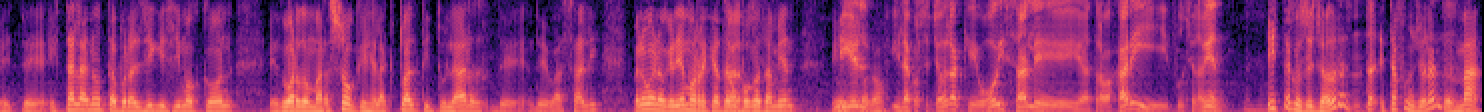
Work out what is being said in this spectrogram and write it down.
este, está la nota por allí que hicimos con Eduardo Marzó, que es el actual titular de, de Basali. Pero bueno, queríamos rescatar un poco también Miguel, esto, ¿no? y la cosechadora que hoy sale a trabajar y funciona bien. Esta cosechadora está, está funcionando, es más,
